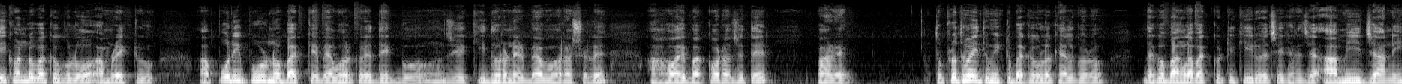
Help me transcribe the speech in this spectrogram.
এই খণ্ডবাক্যগুলো আমরা একটু পরিপূর্ণ বাক্যে ব্যবহার করে দেখব যে কি ধরনের ব্যবহার আসলে হয় বা করা যেতে পারে। তো প্রথমেই তুমি একটু বাক্যগুলো খেয়াল করো। দেখো, বাংলা বাক্যটি কি রয়েছে এখানে যে, আমি জানি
